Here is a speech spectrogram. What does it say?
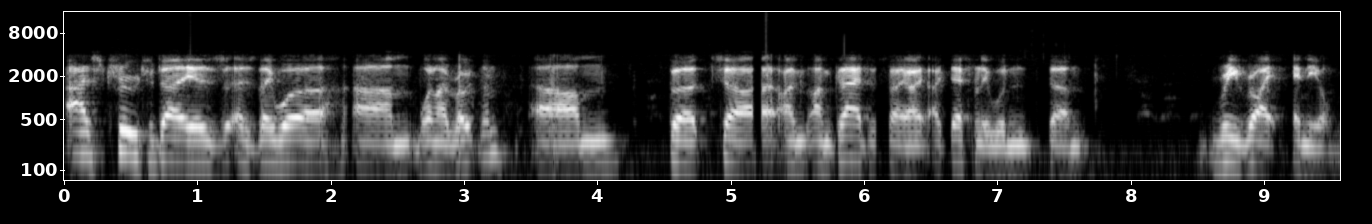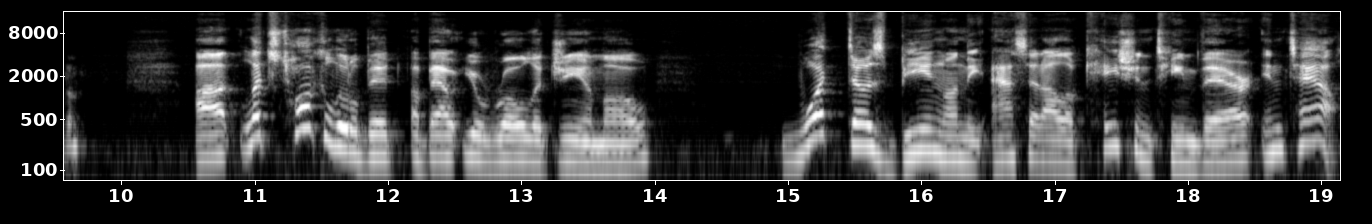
as true today as, as they were um, when I wrote them. Um, but uh, I'm, I'm, glad to say I, I definitely wouldn't um, rewrite any of them. Uh, let's talk a little bit about your role at GMO. What does being on the asset allocation team there entail?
